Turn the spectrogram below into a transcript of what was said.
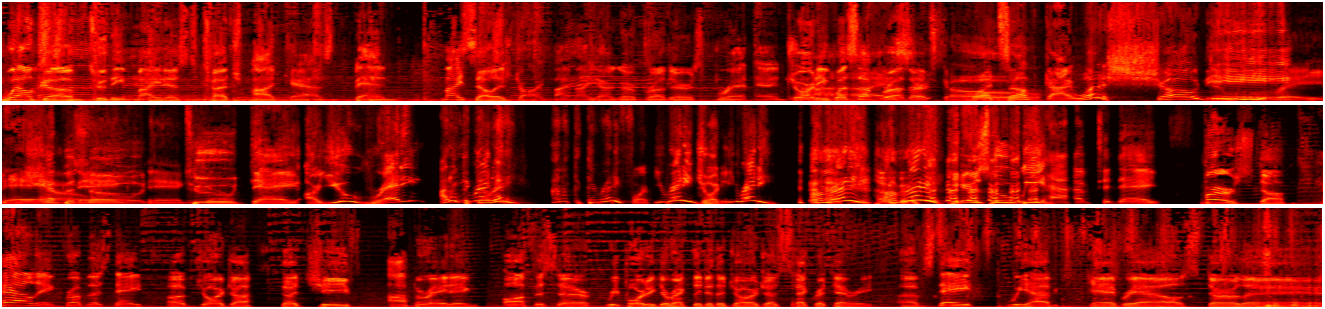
Welcome to the Midas Touch podcast. Ben Meiselas, joined by my younger brothers, Brett and Jordy. What's up, Nice, brothers? Let's go. What's up, guy? What a show, dude. Big big episode big, big show. today. Are you ready? I don't think you they're ready. I don't think they're ready for it. You ready, Jordy? You ready? I'm ready. I'm ready. Here's who we have today. First up, hailing from the state of Georgia, the chief operating officer reporting directly to the Georgia Secretary of State. We have Gabriel Sterling.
